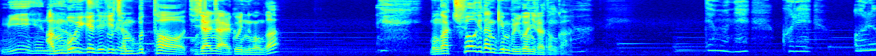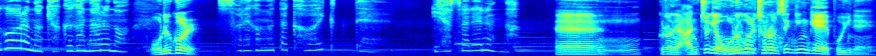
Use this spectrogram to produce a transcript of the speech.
見えへんのや 안 ろ 보이게 되기 っつっとるやん 전부터 디자인을 알고 있는 건가? 뭔가 추억이 담긴 물건이라던가 でもねこれオルゴールの曲が鳴るの 오르골 それがまた可愛くって癒されるんだ 에 うん 그러네 안쪽에 오르골처럼 생긴 게 보이네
